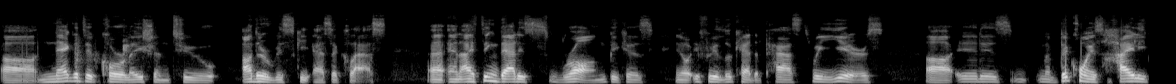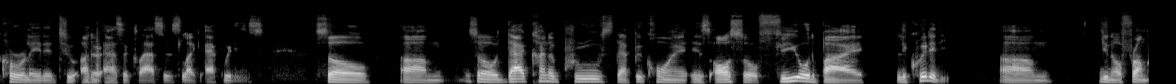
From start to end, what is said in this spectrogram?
uh, negative correlation to other risky asset class. Uh, and I think that is wrong because you know if we look at the past three years, uh, it is Bitcoin is highly correlated to other asset classes like equities. So um, so that kind of proves that Bitcoin is also fueled by liquidity. Um, you know, from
